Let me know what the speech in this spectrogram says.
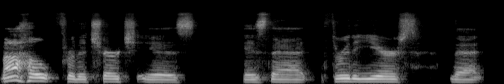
My hope for the church is is that through the years that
